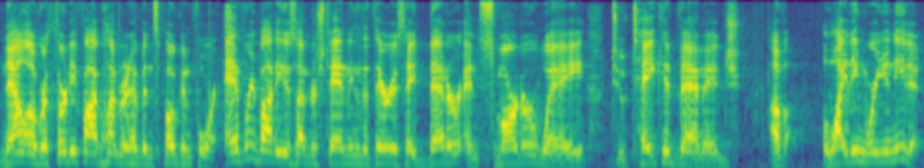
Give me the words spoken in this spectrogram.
Now over 3,500 have been spoken for. Everybody is understanding that there is a better and smarter way to take advantage of lighting where you need it.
